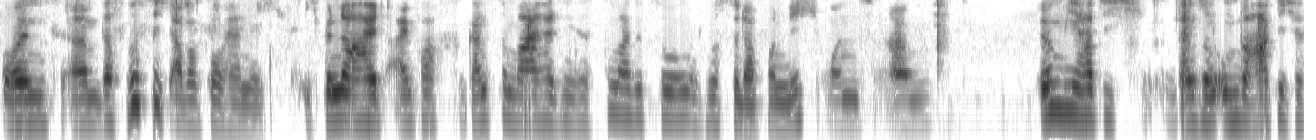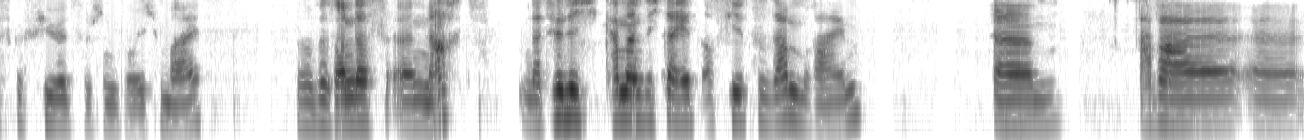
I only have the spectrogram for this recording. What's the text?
Und ähm, das wusste ich aber vorher nicht. Ich bin da halt einfach ganz normal halt in dieses Zimmer gezogen und wusste davon nicht. Und ähm, irgendwie hatte ich dann so ein unbehagliches Gefühl zwischendurch mal. So besonders äh, nachts. Natürlich kann man sich da jetzt auch viel zusammenreimen. Ähm, aber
